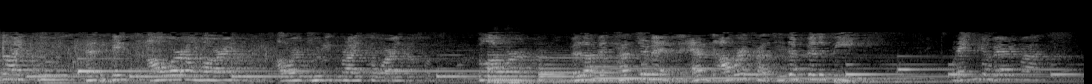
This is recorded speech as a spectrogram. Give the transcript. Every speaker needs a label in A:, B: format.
A: would like to dedicate our award, our Jury Prize Award, to our beloved countrymen and our country, the Philippines. Thank you very much.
